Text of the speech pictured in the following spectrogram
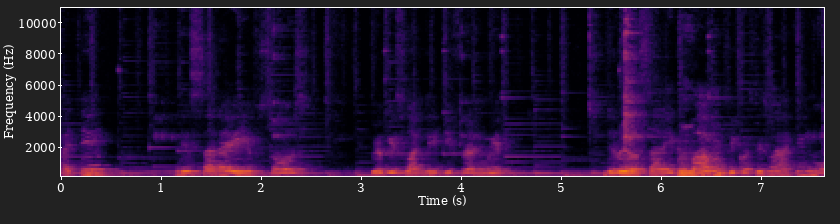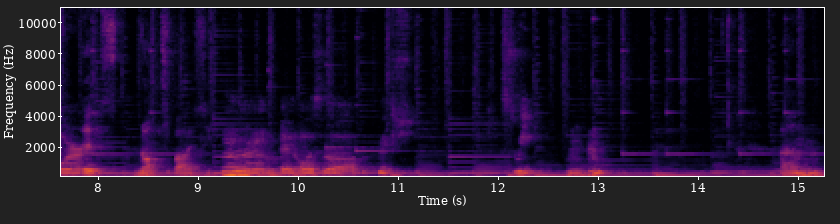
I think this satay sauce will be slightly different with the real satay kebab Mhm. because this one I think more It's not spicy. mm, and also rich, sweet. hmm Um,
